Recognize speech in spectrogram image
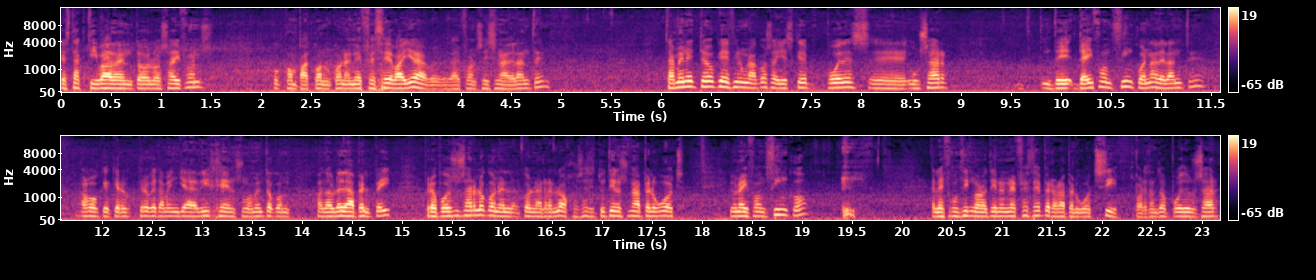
que está activada en todos los iPhones, con, con, con NFC, vaya, el iPhone 6 en adelante. También tengo que decir una cosa, y es que puedes eh, usar de, de, iPhone 5 en adelante, algo que creo, creo, que también ya dije en su momento con, cuando hablé de Apple Pay, pero puedes usarlo con el, con el reloj. O sea, si tú tienes un Apple Watch y un iPhone 5, el iPhone 5 no tiene NFC, pero el Apple Watch sí, por lo tanto puedes usar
